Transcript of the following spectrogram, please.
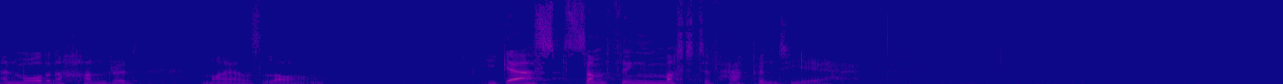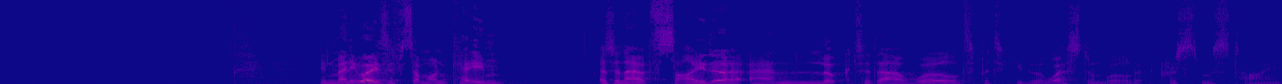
and more than 100 miles long. He gasped, Something must have happened here. In many ways, if someone came as an outsider and looked at our world, particularly the Western world, at Christmas time,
